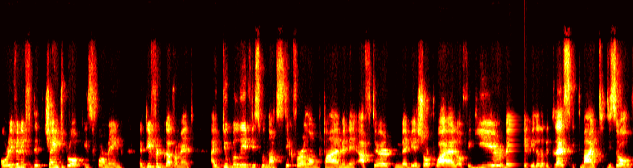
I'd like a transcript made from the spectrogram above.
or even if the change bloc is forming a different government I do believe this will not stick for a long time. And after maybe a short while of a year, maybe a little bit less, it might dissolve.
